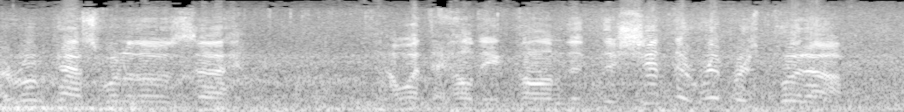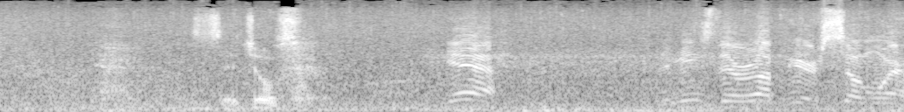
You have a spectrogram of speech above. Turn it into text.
I rode past one of those, uh, oh, what the hell do you call them? The, the shit that Rippers put up. Sigils. Yeah. It means they're up here somewhere.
